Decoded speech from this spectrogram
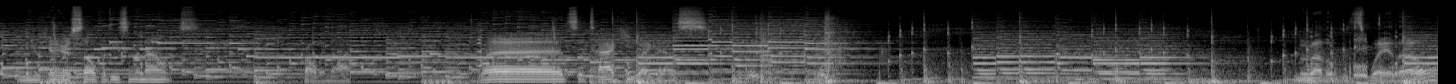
Can you kill yourself a decent amount? Probably not. Let's attack you, I guess. Move out of its way, though.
